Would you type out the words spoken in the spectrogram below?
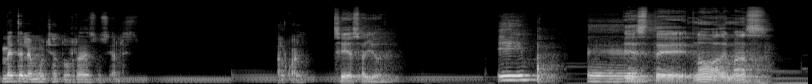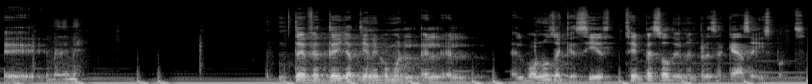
métele mucho a tus redes sociales. Tal cual. Sí, eso ayuda. Y... Eh, este, no, además... Eh, dime, dime. TFT ya tiene como el, bonus de que sí, es, sí empezó de una empresa que hace esports.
